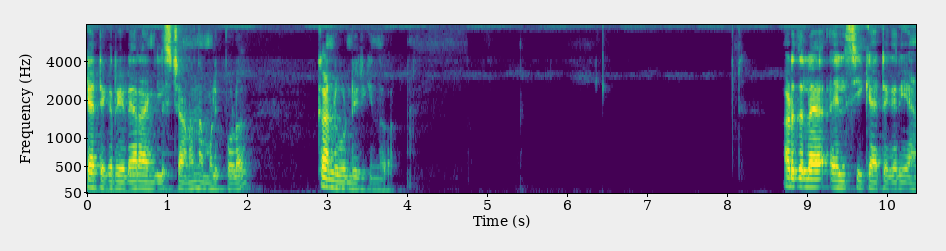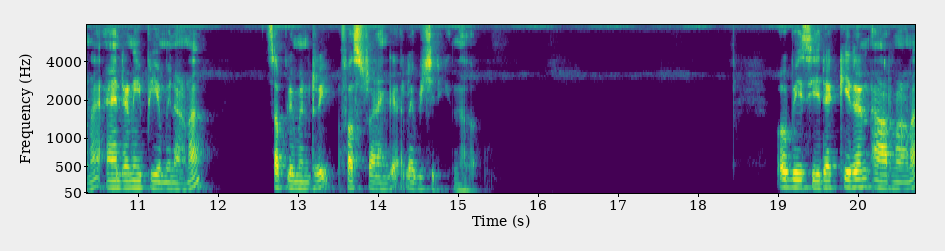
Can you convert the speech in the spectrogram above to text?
കാറ്റഗറിയുടെ റാങ്ക് ലിസ്റ്റാണ് നമ്മളിപ്പോൾ കണ്ടുകൊണ്ടിരിക്കുന്നത്. അടുത്തുള്ള എൽ സി കാറ്റഗറിയാണ് ആന്റണി പി എമ്മിനാണ് സപ്ലിമെന്ററി ഫസ്റ്റ് റാങ്ക് ലഭിച്ചിരിക്കുന്നത്. ഒ ബി സിയിലെ കിരൺ ആറിനാണ്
